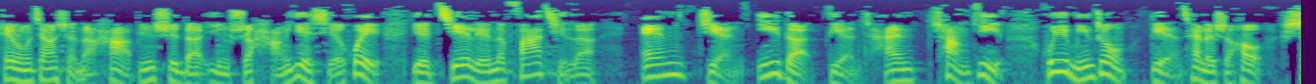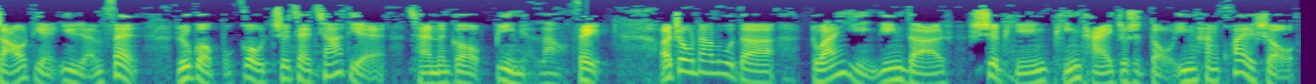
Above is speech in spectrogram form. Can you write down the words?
黑龙江省的哈尔滨市的饮食行业协会也接连的发起了。N 减一的点餐倡议，呼吁民众点菜的时候少点一人份，如果不够吃再加点，才能够避免浪费。而中国大陆的短影音的视频平台，就是抖音和快手，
